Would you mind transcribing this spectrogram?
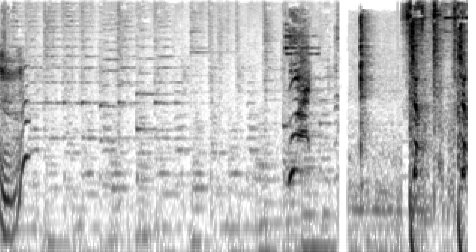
嗯？What？叫叫！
